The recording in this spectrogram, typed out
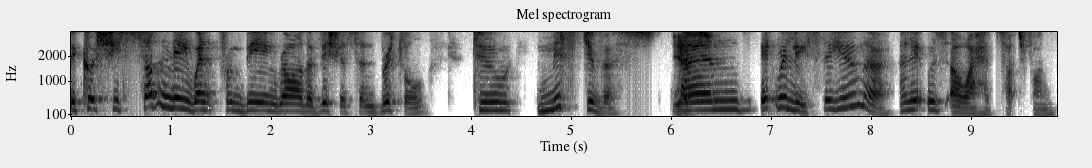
because she suddenly went from being rather vicious and brittle to mischievous. Yes. And it released the humor. And it was, oh, I had such fun.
